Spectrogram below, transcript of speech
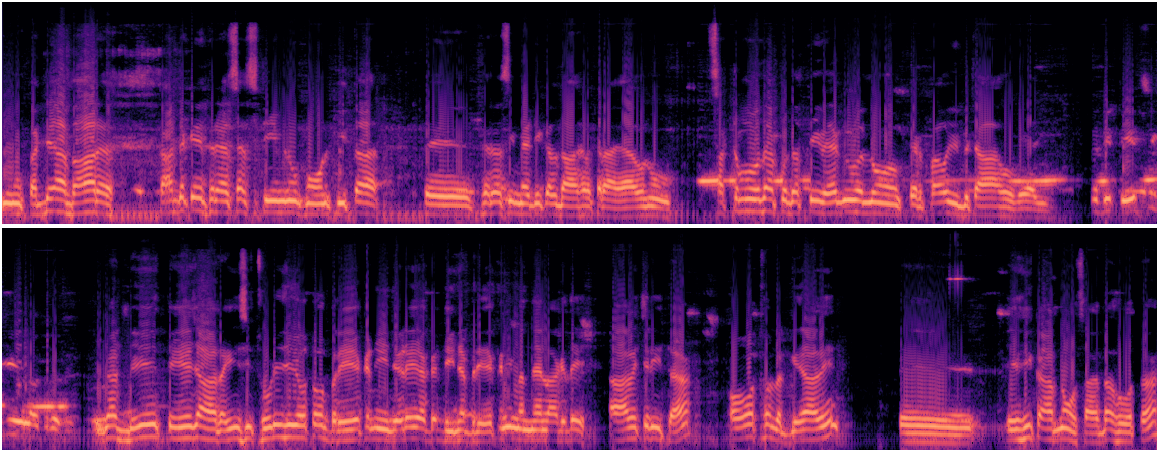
ਨੂੰ ਕੱਢਿਆ ਬਾਹਰ, ਕੱਢ ਕੇ ਫਿਰ ਐਸਐਸ ਟੀਮ ਨੂੰ ਫੋਨ ਕੀਤਾ ਤੇ ਫਿਰ ਅਸੀਂ ਮੈਡੀਕਲ ਦਾਖਲ ਕਰਾਇਆ ਉਹਨੂੰ। ਸੱਟੋਂ ਉਹਦਾ ਕੁਦਰਤੀ ਵੈਗਰੂ ਵੱਲੋਂ ਕਿਰਪਾ ਹੋਈ ਬਚਾਅ ਹੋ ਗਿਆ ਜੀ। ਗੱਡੀ ਤੇਜ਼ ਸੀਗੀ ਲੱਗ ਰਿਹਾ ਸੀ? ਗੱਡੀ ਤੇਜ਼ ਆ ਰਹੀ ਸੀ ਥੋੜੀ ਜਿਹੀ ਉਹ ਤੋਂ ਬ੍ਰੇਕ ਨਹੀਂ ਜਿਹੜੇ ਆ ਗੱਡੀ ਨੇ ਬ੍ਰੇਕ ਨਹੀਂ ਮੰਨੇ ਲੱਗਦੇ ਆ ਵਿੱਚ ਰੀਤਾ ਉਹ ਉੱਥੋਂ ਲੱਗਿਆ ਵੇ ਤੇ ਇਹੀ ਕਾਰਨ ਹੋ ਸਕਦਾ ਹੋਰ ਤਾਂ।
